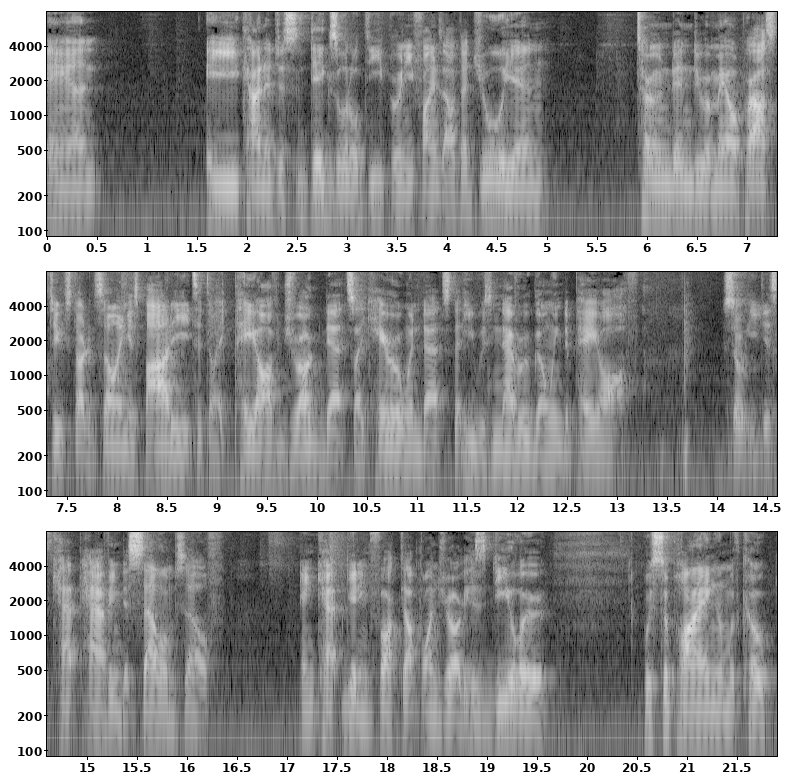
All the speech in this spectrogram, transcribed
And he kind of just digs a little deeper and he finds out that Julian turned into a male prostitute, started selling his body to, to like pay off drug debts, like heroin debts that he was never going to pay off. So he just kept having to sell himself and kept getting fucked up on drug. His dealer was supplying him with coke,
